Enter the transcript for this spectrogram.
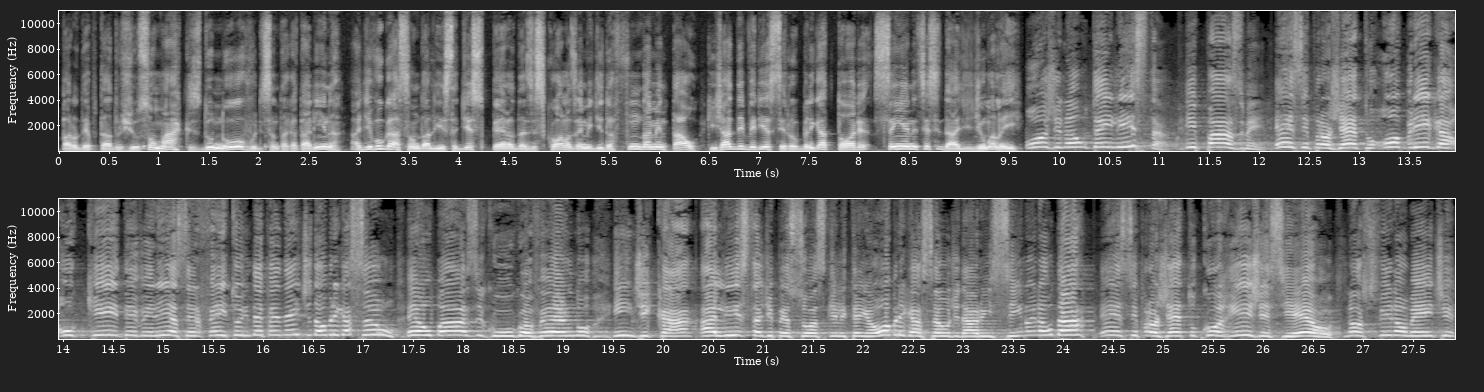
Para o deputado Gilson Marques, do Novo de Santa Catarina, a divulgação da lista de espera das escolas é medida fundamental que já deveria ser obrigatória sem a necessidade de uma lei. Hoje não tem lista. E pasmem, esse projeto obriga o que deveria ser feito independente da obrigação. É o básico o governo indicar a lista de pessoas que ele tem a obrigação de dar o ensino e não dá. Esse projeto corrige esse erro. Nós finalmente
